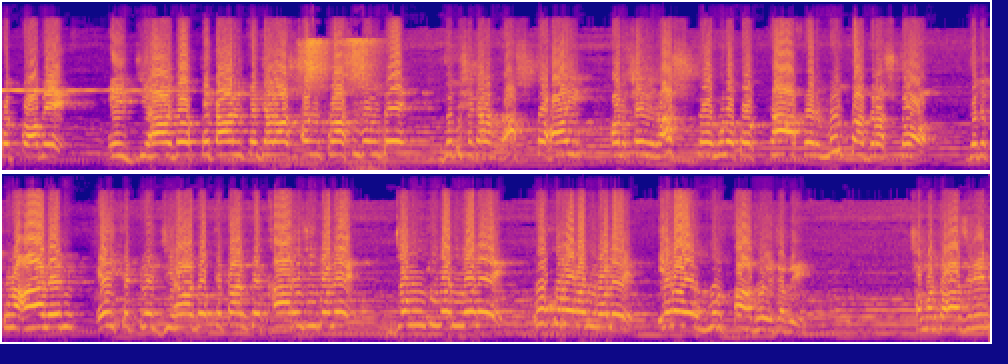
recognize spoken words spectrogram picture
করতে হবে। এই জিহাদ ও কেতালকে যারা সন্ত্রাসী বলবে, যদি সেটা রাষ্ট্র হয়, তাহলে সেই রাষ্ট্র মূলত কাফের মুরতাদ রাষ্ট্র। যদি কোনো আলেম এই ক্ষেত্রে জিহাদ ও কেতালকে খারেজি বলে, জঙ্গিবাদী বলে, উগ্রবাদী বলে, এরাও মুরতাদ হয়ে যাবে। সম্মানিত হাজরিন,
